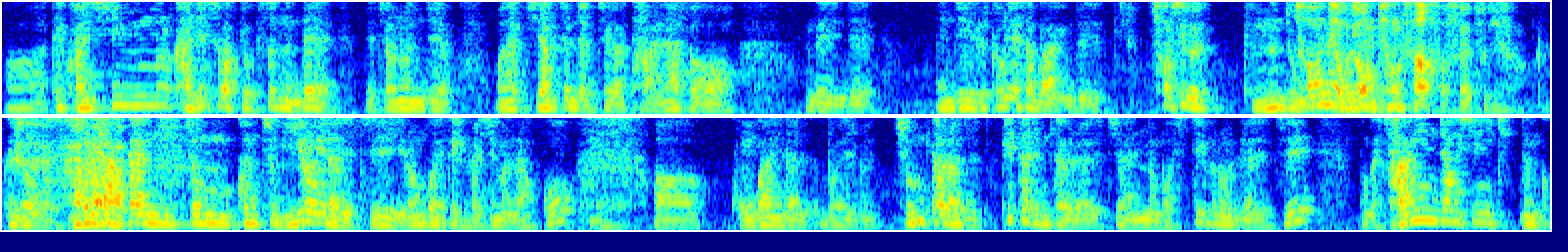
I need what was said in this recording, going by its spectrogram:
어, 되게 관심을 가질 수밖에 없었는데 저는 이제 워낙 지향점 자체가 달라서 근데 이제 NJ를 통해서 막 이제 서식을 듣는 중 처음에 우리 엄청 싸웠었어요 둘이서. 그죠. 저는 약간 좀 건축 이론이랄지 이런 거에 되게 관심 많았고 음. 어, 공간이라 뭐 예를 들면 줌터라든지 피터 줌터랄지 아니면 뭐 스티븐 홀이랄지 뭔가 장인 정신이 깃든 거-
